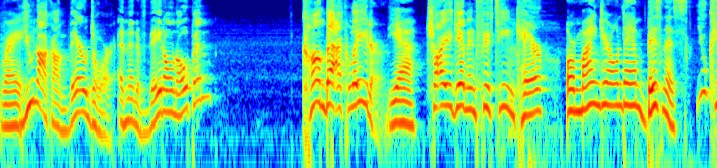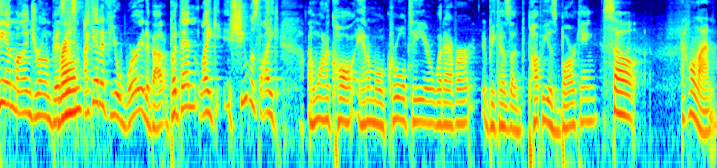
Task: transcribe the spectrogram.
Right. You knock on their door, and then if they don't open, come back later. Yeah. Try again in 15, care. Or mind your own damn business. You can mind your own business. Ren? I get if you're worried about it, but then like she was like, I want to call animal cruelty or whatever because a puppy is barking. So, hold on.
